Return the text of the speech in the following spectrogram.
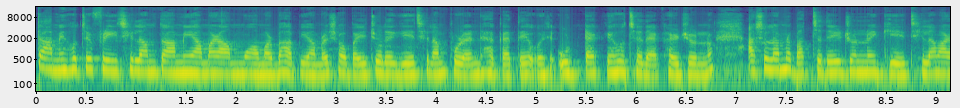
তো আমি হচ্ছে ফ্রি ছিলাম, তো আমি, আমার আম্মু, আমার ভাবি, আমরা সবাই চলে গিয়েছিলাম পুরান ঢাকাতে, ওই উটটাকে হচ্ছে দেখার জন্য। আসলে আমরা বাচ্চাদের জন্যই গিয়েছিলাম, আর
